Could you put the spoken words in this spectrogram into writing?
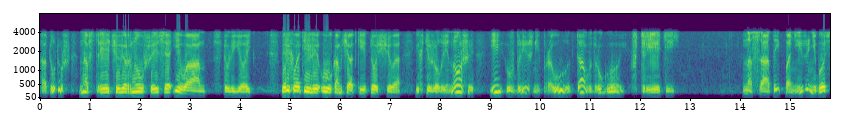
А тут уж навстречу вернувшийся Иван с тульей. Перехватили у Камчатки и Тощего их тяжелые ноши и в ближний проулок, там в другой, в третий носатый, пониже, небось,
